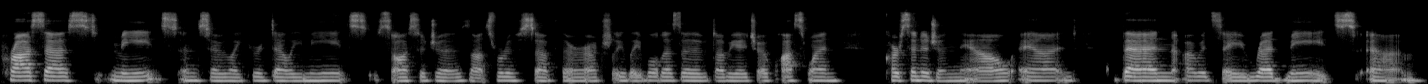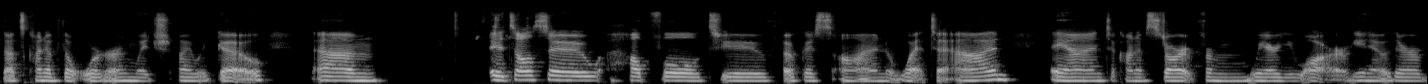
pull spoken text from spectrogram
Processed meats and so like your deli meats sausages that sort of stuff. They're actually labeled as a WHO class one carcinogen now. And then I would say red meats. Um, that's kind of the order in which I would go. Um, it's also helpful to focus on what to add and to kind of start from where you are you know there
